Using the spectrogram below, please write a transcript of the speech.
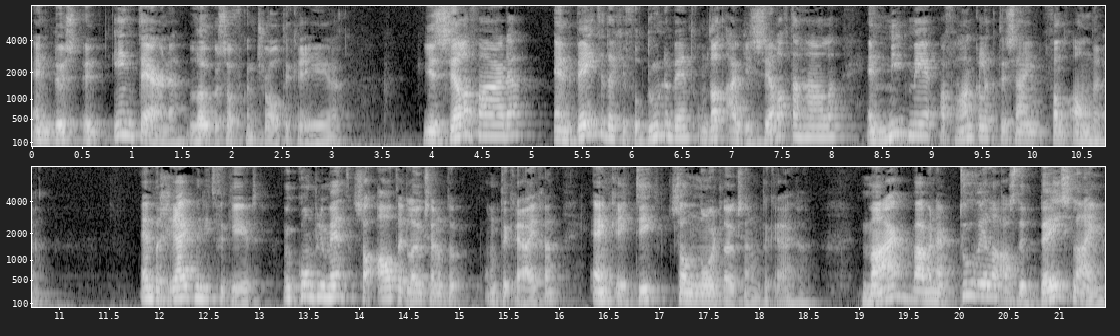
en dus een interne locus of control te creëren. Je zelfwaarde en weten dat je voldoende bent om dat uit jezelf te halen en niet meer afhankelijk te zijn van anderen. En begrijp me niet verkeerd, een compliment zal altijd leuk zijn om te, om te krijgen en kritiek zal nooit leuk zijn om te krijgen. Maar waar we naartoe willen als de baseline,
